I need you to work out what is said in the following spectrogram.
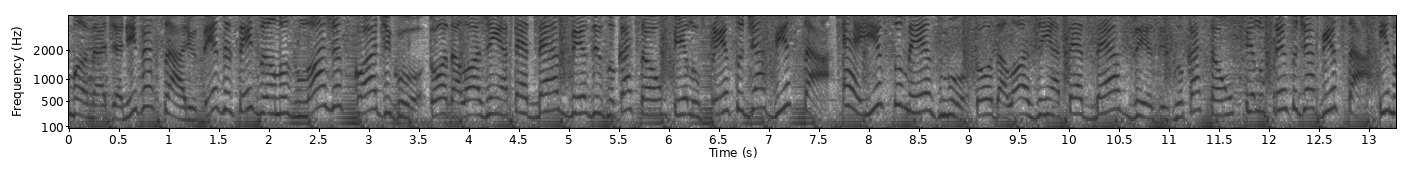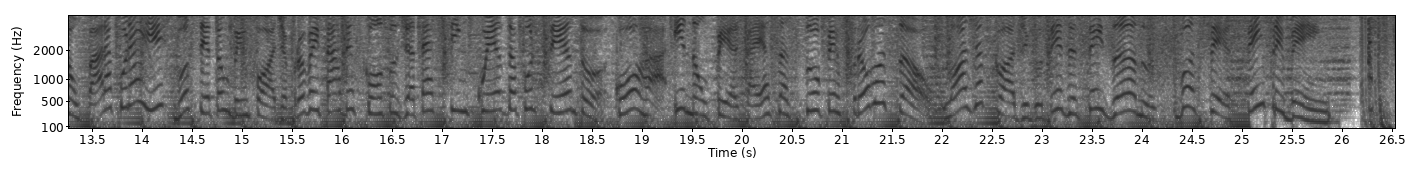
Semana de aniversário 16 anos Lojas Código. Toda loja em até 10 vezes no cartão pelo preço de à vista. É isso mesmo. Toda loja em até 10 vezes no cartão pelo preço de à vista. E não para por aí. Você também pode aproveitar descontos de até 50%. Corra e não perca essa super promoção. Lojas Código 16 anos. Você sempre bem.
